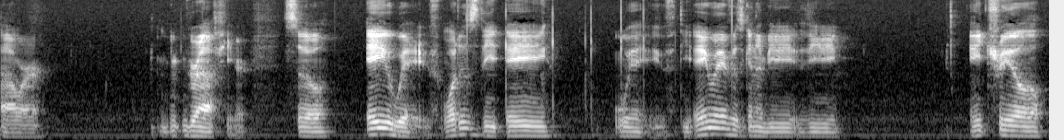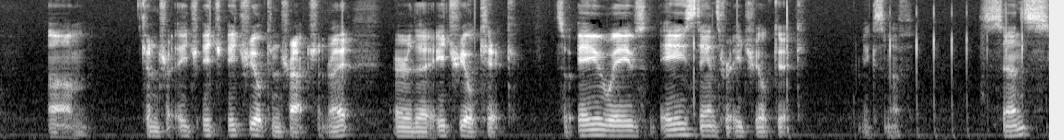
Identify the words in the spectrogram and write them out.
our graph here. So A wave, what is the A wave? The A wave is going to be the atrial um, contra- H- atrial contraction, right? Or the atrial kick. So A waves, A stands for atrial kick. Makes enough sense.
